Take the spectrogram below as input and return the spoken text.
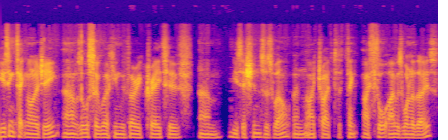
using technology. I was also working with very creative um, musicians as well, and I tried to think. I thought I was one of those,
